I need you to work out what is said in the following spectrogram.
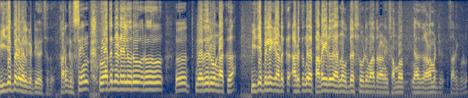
ബി ജെ പിയുടെ മേൽ കെട്ടിവെച്ചത്. കാരണം ക്രിസ്ത്യൻ വിവാദത്തിന്റെ ഇടയിൽ ഒരു ഒരു വേർതിരിവ് ഉണ്ടാക്കുക ബി ജെ പിയിലേക്ക് അടുക്ക അടുക്കുന്നതിനെ തടയിടുക എന്ന ഉദ്ദേശത്തോടെ മാത്രമാണ് ഈ സംഭവം ഞങ്ങൾക്ക് കാണാൻ വേണ്ടി സാധിക്കുള്ളൂ.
